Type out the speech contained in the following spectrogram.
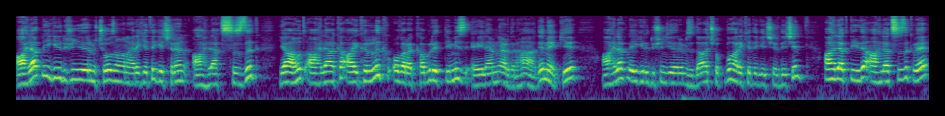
ahlakla ilgili düşüncelerimiz çoğu zaman harekete geçiren ahlaksızlık yahut ahlaka aykırılık olarak kabul ettiğimiz eylemlerdir. Ha demek ki ahlakla ilgili düşüncelerimizi daha çok bu harekete geçirdiği için ahlak değil de ahlaksızlık ve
